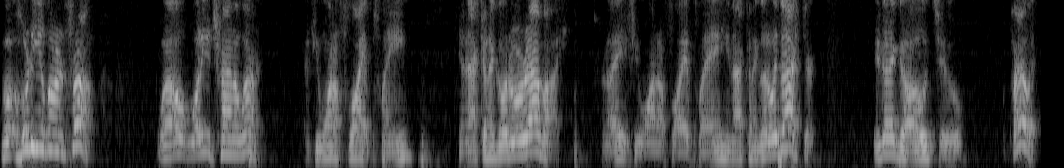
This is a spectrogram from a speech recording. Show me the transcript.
Well, who do you learn from? Well, what are you trying to learn? If you want to fly a plane, you're not going to go to a rabbi, right? If you want to fly a plane, you're not going to go to a doctor. You're going to go to a pilot.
